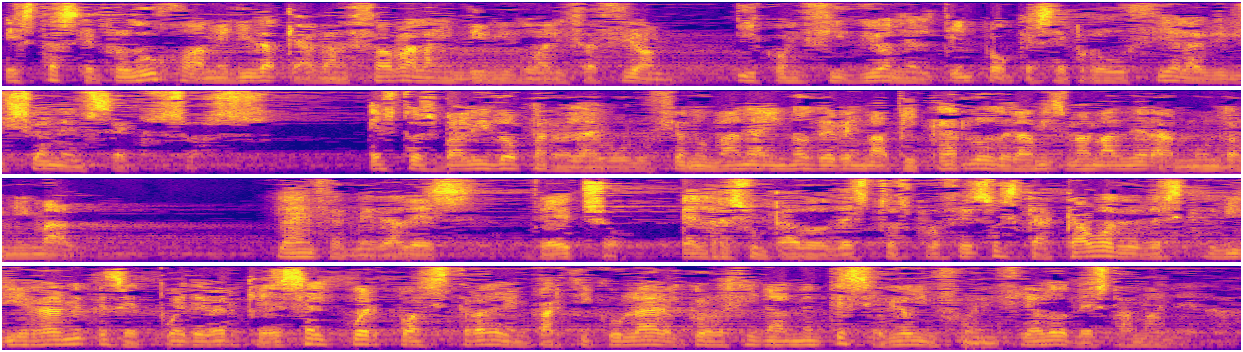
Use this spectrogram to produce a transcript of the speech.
Esta se produjo a medida que avanzaba la individualización, y coincidió en el tiempo que se producía la división en sexos. Esto es válido para la evolución humana y no deben aplicarlo de la misma manera al mundo animal. La enfermedad es, de hecho, el resultado de estos procesos que acabo de describir y realmente se puede ver que es el cuerpo astral en particular el que originalmente se vio influenciado de esta manera.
